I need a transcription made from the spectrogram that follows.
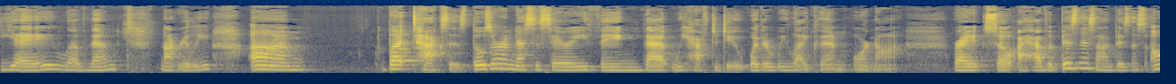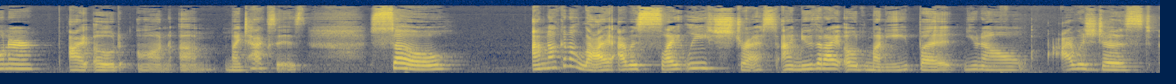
Yay, love them. Not really. Um, but taxes, those are a necessary thing that we have to do, whether we like them or not, right? So I have a business, I'm a business owner, I owed on um, my taxes. So I'm not gonna lie, I was slightly stressed. I knew that I owed money, but you know, I was just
